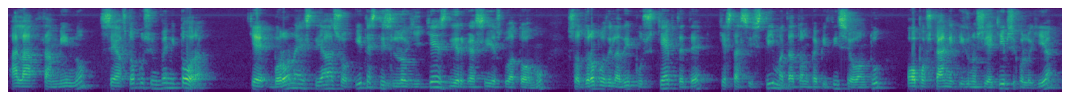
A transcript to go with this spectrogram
αλλά θα μείνω σε αυτό που συμβαίνει τώρα και μπορώ να εστιάσω είτε στις λογικές διεργασίες του ατόμου, στον τρόπο δηλαδή που σκέπτεται και στα συστήματα των πεπιθήσεών του, όπως κάνει η γνωσιακή ψυχολογία,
